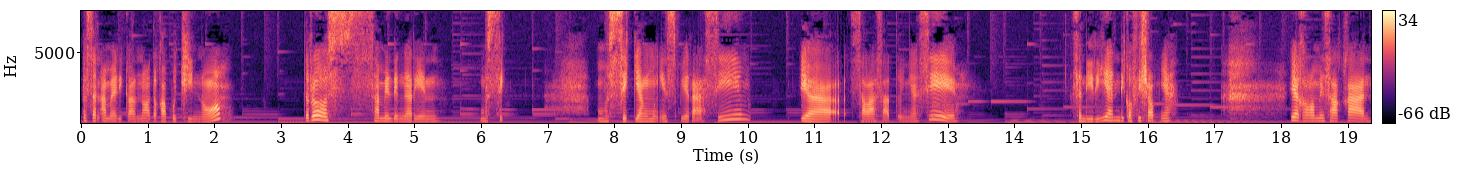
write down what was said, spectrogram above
pesan americano atau cappuccino terus sambil dengerin musik. Musik yang menginspirasi ya salah satunya sih sendirian di coffee shopnya. Ya kalau misalkan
